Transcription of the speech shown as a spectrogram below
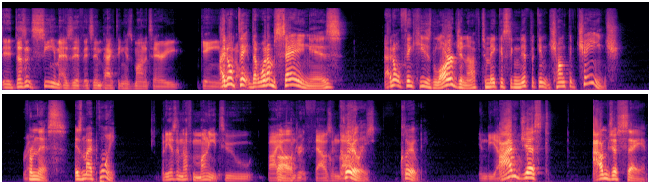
It doesn't seem as if it's impacting his monetary gain. I don't think that what I'm saying is I don't think he's large enough to make a significant chunk of change Right. from this. Is my point. But he has enough money to buy Oh, a hundred thousand clearly. dollars Clearly. Clearly. In the. I'm just I'm just saying.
